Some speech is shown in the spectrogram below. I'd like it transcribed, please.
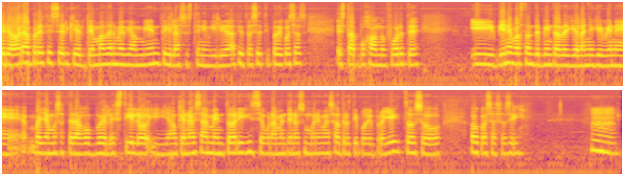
pero ahora parece ser que el tema del medio ambiente y la sostenibilidad y todo ese tipo de cosas está pujando fuerte. Y tiene bastante pinta de que el año que viene vayamos a hacer algo por el estilo y aunque no sea mentoring, seguramente nos sumaremos a otro tipo de proyectos o, cosas así. Hmm.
